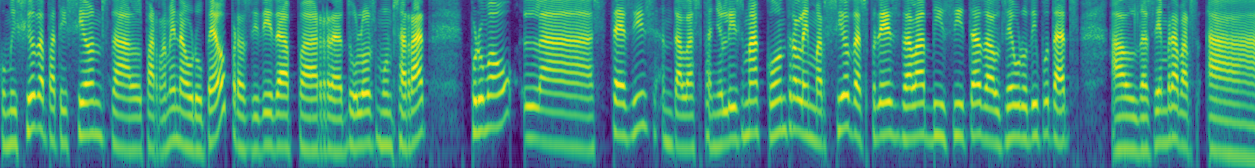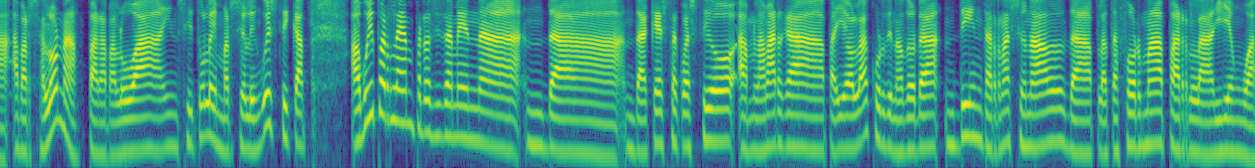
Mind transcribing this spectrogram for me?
Comissió de Peticions del Parlament Europeu, presidida per Dolors Montserrat, promou les tesis de l'espanyolisme contra la immersió després de la visita dels eurodiputats al desembre a, Bar a, a Barcelona per avaluar in situ la immersió lingüística. Avui parlem precisament eh, d'aquesta qüestió amb la Marga Paiola, coordinadora d'Internacional de Plataforma per la Llengua.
